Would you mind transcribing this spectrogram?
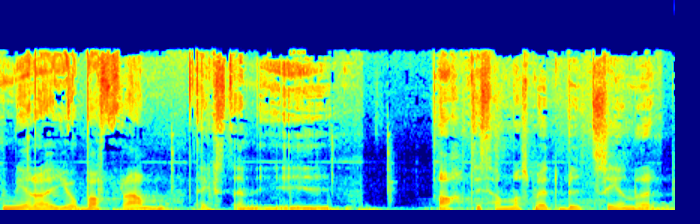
mera jobba fram texten i, ja, tillsammans med ett beat senare.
